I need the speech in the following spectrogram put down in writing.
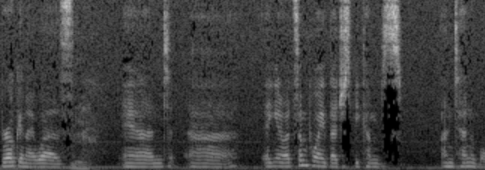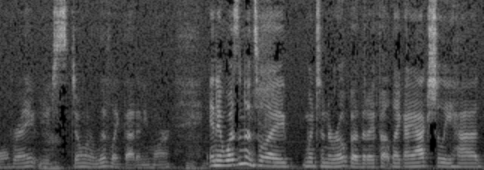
broken I was. Yeah. And, uh, you know, at some point that just becomes untenable, right? Yeah. You just don't want to live like that anymore. Mm-hmm. And it wasn't until I went to Naropa that I felt like I actually had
